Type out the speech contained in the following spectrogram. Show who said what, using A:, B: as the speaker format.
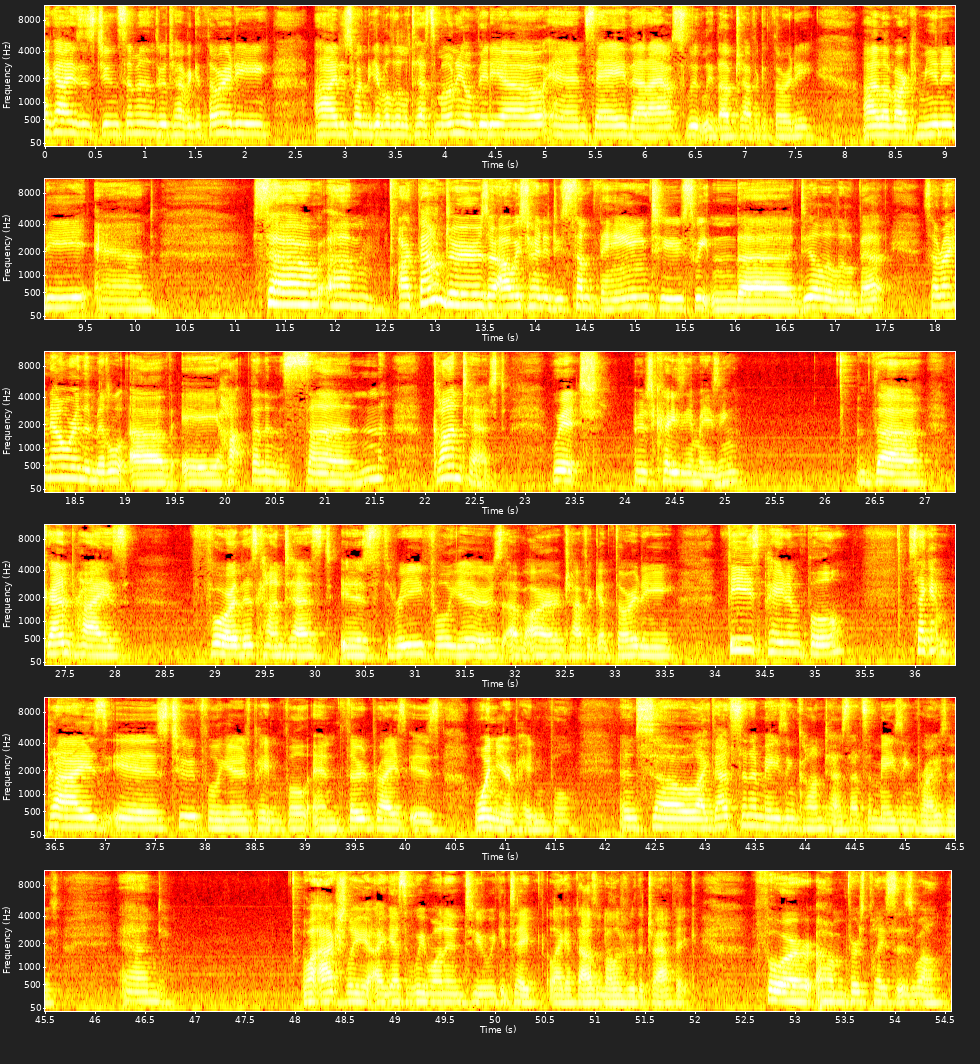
A: Hi guys, it's June Simmons with Traffic Authority. I just wanted to give a little testimonial video and say that I absolutely love Traffic Authority. I love our community and so um, our founders are always trying to do something to sweeten the deal a little bit. So right now we're in the middle of a Hot Fun in the Sun contest, which is crazy amazing. The grand prize for this contest is three full years of our traffic authority fees paid in full. Second prize is two full years paid in full, and third prize is one year paid in full. And so, like, that's an amazing contest. That's amazing prizes. And, well, actually, I guess if we wanted to, we could take like a $1,000 worth of traffic for um, first place as well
